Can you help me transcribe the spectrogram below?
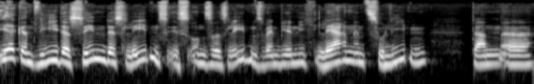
irgendwie der Sinn des Lebens ist, unseres Lebens. Wenn wir nicht lernen zu lieben, dann äh,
